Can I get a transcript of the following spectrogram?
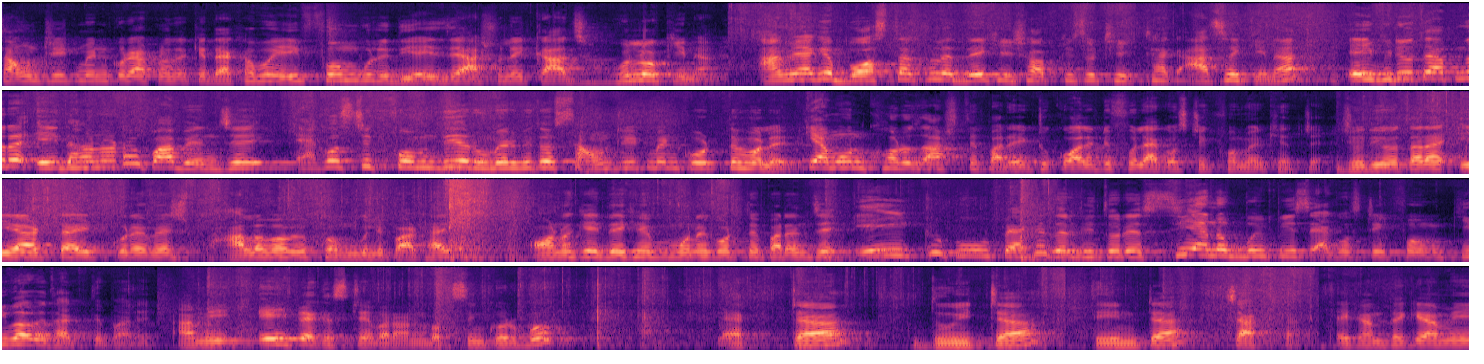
সাউন্ড ট্রিটমেন্ট করে আপনাদেরকে দেখাবো এই ফোমগুলি দিয়ে যে আসলে কাজ হলো কিনা। আমি আগে বস্তা খুলে দেখি সবকিছু ঠিকঠাক আছে কিনা। এই ভিডিওতে আপনারা এই ধারণাটাও পাবেন যে অ্যাকোস্টিক ফোম দিয়ে রুমের ভিতর সাউন্ড ট্রিটমেন্ট করতে হলে কেমন খরচ আসতে পারে একটু কোয়ালিটিফুল অ্যাকোস্টিক ফোমের ক্ষেত্রে। যদিও তারা এয়ার টাইট করে বেশ ভালোভাবে ফোমগুলি পাঠায়। অনেকেই দেখে মনে করতে পারেন যে এইটুকু প্যাকেজের ভিতরে ছিয়ানব্বই পিস অ্যাকোস্টিক ফোম কীভাবে থাকতে পারে। আমি এই প্যাকেজটা এবার আনবক্সিং করব। একটা দুইটা তিনটা চারটা। এখান থেকে আমি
